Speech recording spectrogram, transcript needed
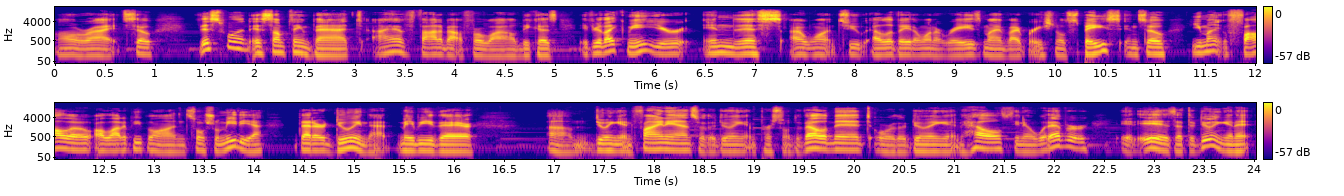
All right. So this one is something that I have thought about for a while because if you're like me, you're in this, I want to elevate, I want to raise my vibrational space. And so you might follow a lot of people on social media that are doing that. Maybe they're um, doing it in finance, or they're doing it in personal development, or they're doing it in health, you know, whatever it is that they're doing in it,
